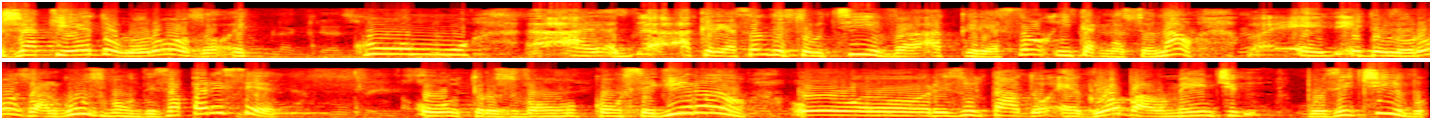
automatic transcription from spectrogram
já que é doloroso, é como a, a, criação destrutiva, a criação internacional é, é doloroso, alguns vão desaparecer outros vão conseguirão. O resultado é globalmente positivo,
